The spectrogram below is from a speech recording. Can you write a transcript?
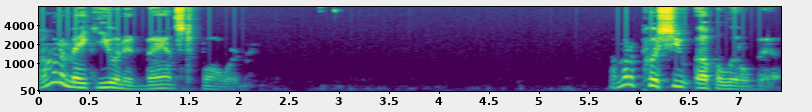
I'm going to make you an advanced forward. I'm going to push you up a little bit.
